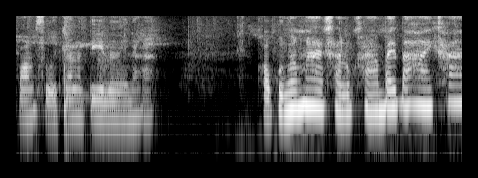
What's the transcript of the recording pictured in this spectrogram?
ความสวยการันตีเลยนะคะ ขอบคุณมาก ๆ ค่ะ ลูกค้า บ๊ายบายค่ะ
